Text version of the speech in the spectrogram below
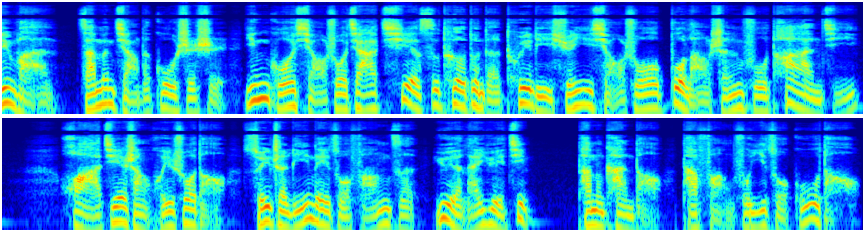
今晚咱们讲的故事是英国小说家切斯特顿的推理悬疑小说《布朗神父探案集》。话接上回说道，随着离那座房子越来越近，他们看到它仿佛一座孤岛，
